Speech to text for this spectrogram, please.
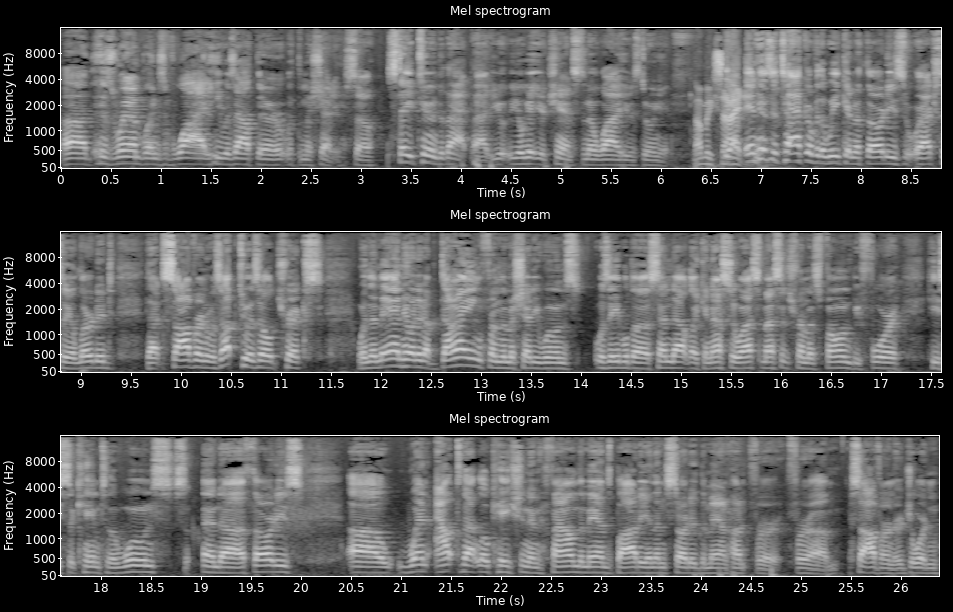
uh, his ramblings of why he was out there with the machete. So stay tuned to that, Pat. You, you'll get your chance to know why he was doing it. I'm excited. Yeah, in his attack over the weekend, authorities were actually alerted that Sovereign was up to his old tricks when the man who ended up dying from the machete wounds was able to send out like an SOS message from his phone before he succumbed to the wounds. And uh, authorities uh, went out to that location and found the man's body and then started the manhunt for, for um, Sovereign or Jordan.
